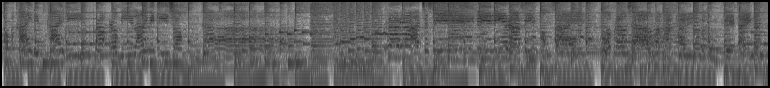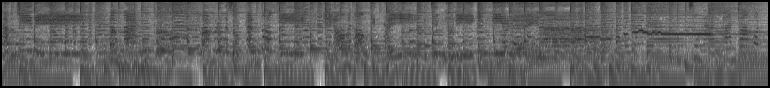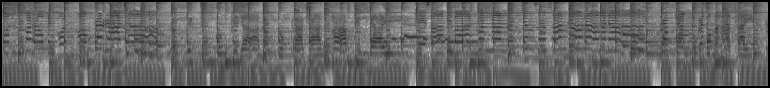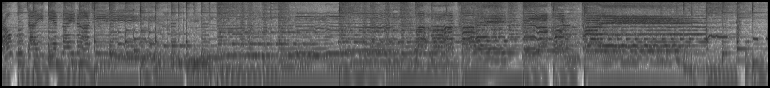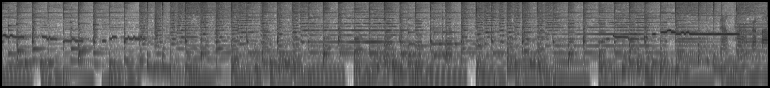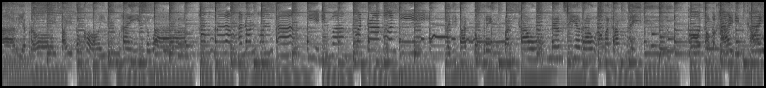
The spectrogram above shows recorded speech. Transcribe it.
เข้ามาขายดิบขายดี เพราะเรามีหลายวิธีช่องทง เรียบร้อยไฟต้องคอยดูให้สว่างทั้งเมืองถนนหนทางที่ดินว่างปวดราก่อนทีภัยพิบัติต้องเร่งบรรเทาน้ำเสียเราเอามาทำให้ดีก็ทำมาขายดิบขาย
